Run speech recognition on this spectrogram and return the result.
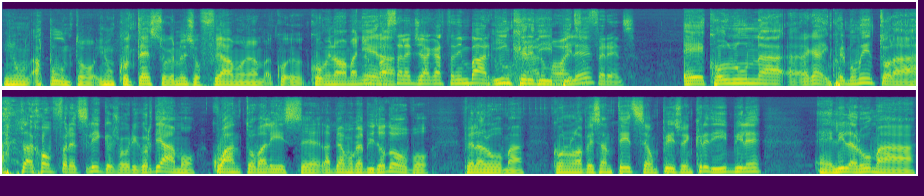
in un, appunto in un contesto che noi soffriamo una- co- come in una maniera Basta leggere la carta d'imbarco. la Roma va in incredibile. sofferenza. E con un eh, ragazzi, in quel momento la, la Conference League ce lo ricordiamo quanto valesse, l'abbiamo capito dopo per la Roma, con una pesantezza e un peso incredibile. Eh, lì la Roma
